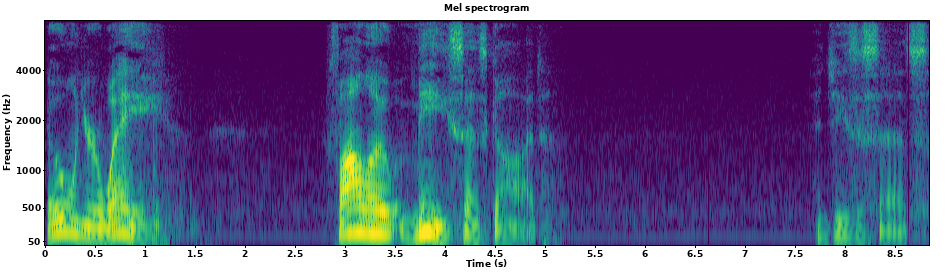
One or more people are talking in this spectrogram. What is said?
Go on your way. Follow me, says God. And Jesus says,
